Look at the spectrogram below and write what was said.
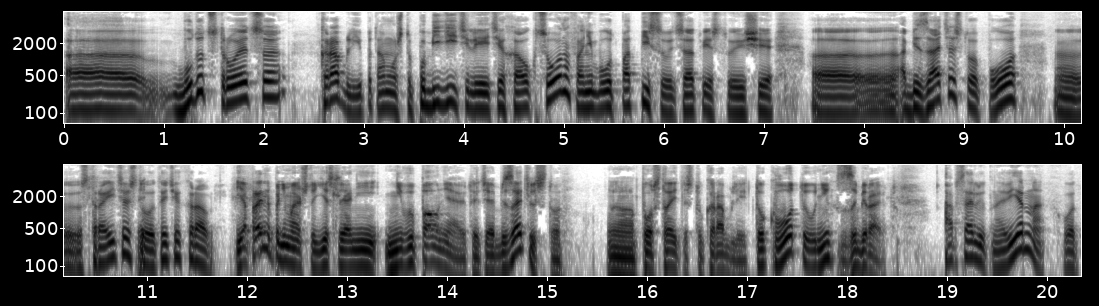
А, будут строиться корабли, потому что победители этих аукционов, они будут подписывать соответствующие э, обязательства по э, строительству вот этих кораблей. Я правильно понимаю, что если они не выполняют эти обязательства э, по строительству кораблей, то квоты у них забирают? Абсолютно верно. Вот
